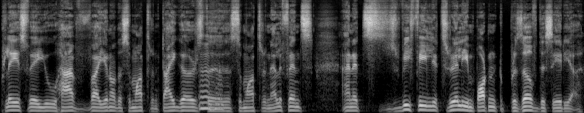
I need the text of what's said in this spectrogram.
place where you have uh, you know the Sumatran tigers, the Sumatran elephants, and it's we feel it's really important to preserve this area.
